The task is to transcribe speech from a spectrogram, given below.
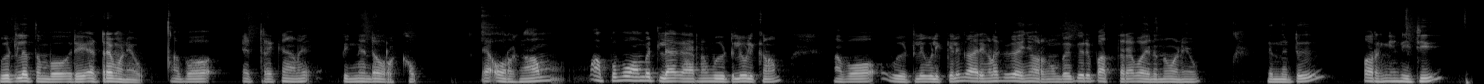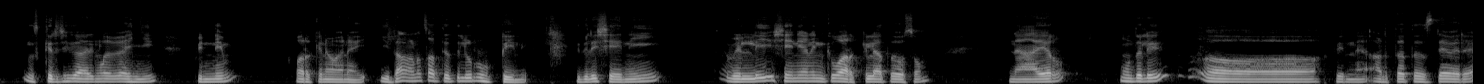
വീട്ടിലെത്തുമ്പോൾ ഒരു എട്ടര മണിയാവും. അപ്പോൾ എട്ടരക്കാണ് പിന്നെ എന്റെ ഉറക്കം. ഉറങ്ങാം ഉറങ്ങാൻ അപ്പോൾ പോകാൻ പറ്റില്ല കാരണം വീട്ടിൽ വിളിക്കണം. അപ്പോൾ വീട്ടിൽ വിളിക്കലും കാര്യങ്ങളൊക്കെ കഴിഞ്ഞ് ഉറങ്ങുമ്പോഴേക്കും ഒരു പത്തര പതിനൊന്ന് മണിയാവും. എന്നിട്ട് ഉറങ്ങി എണീറ്റ് നിസ്കരിച്ച് കാര്യങ്ങളൊക്കെ കഴിഞ്ഞ് പിന്നെയും വർക്കിന് പോകാനായി. ഇതാണ് സത്യത്തിൽ റുട്ടീൻ ഇതിൽ ശനി വെള്ളി ശനിയാണ് എനിക്ക് വർക്കില്ലാത്ത ദിവസം. ഞായർ മുതൽ പിന്നെ അടുത്ത തേഴ്സ്ഡേ വരെ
